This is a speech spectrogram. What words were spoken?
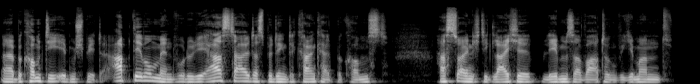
äh, bekommt die eben später. Ab dem Moment, wo du die erste altersbedingte Krankheit bekommst, hast du eigentlich die gleiche Lebenserwartung wie jemand,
